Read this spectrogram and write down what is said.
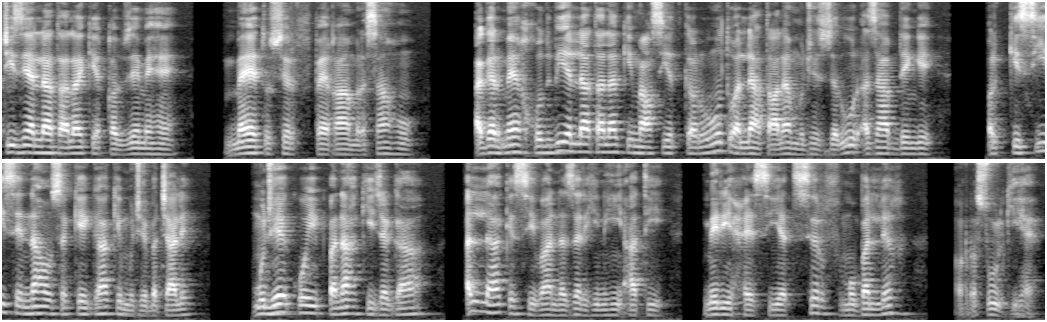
چیزیں اللہ تعالیٰ کے قبضے میں ہیں۔ میں تو صرف پیغام رساں ہوں۔ اگر میں خود بھی اللہ تعالیٰ کی معصیت کروں تو اللہ تعالیٰ مجھے ضرور عذاب دیں گے اور کسی سے نہ ہو سکے گا کہ مجھے بچا لے۔ مجھے کوئی پناہ کی جگہ اللہ کے سوا نظر ہی نہیں آتی۔ میری حیثیت صرف مبلغ اور رسول کی ہے۔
